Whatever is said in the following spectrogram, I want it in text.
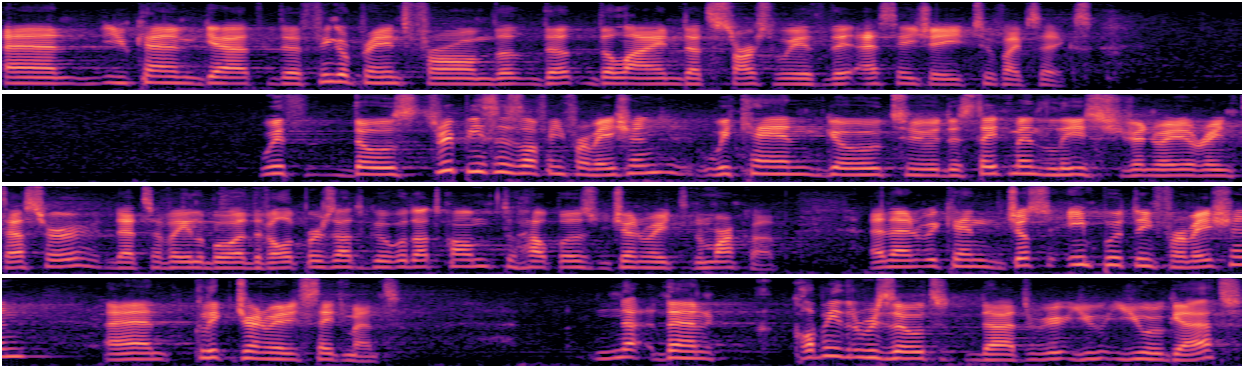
and you can get the fingerprint from the, the, the line that starts with the SHA-256. With those three pieces of information, we can go to the statement list generator in tester that's available at developers.google.com to help us generate the markup. And then we can just input the information and click generate statement. N then copy the result that you, you get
